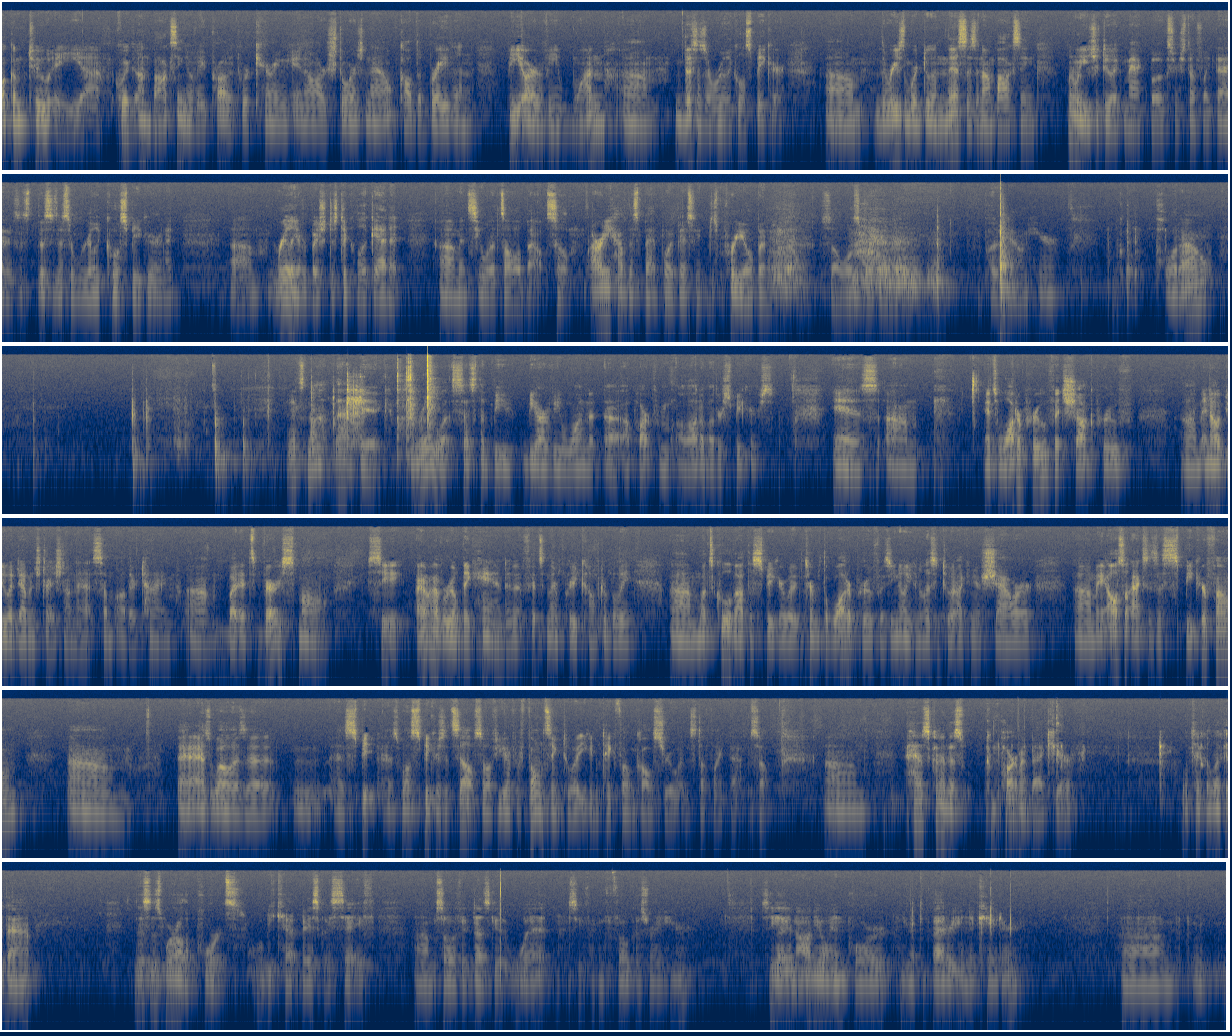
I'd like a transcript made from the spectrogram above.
welcome to a uh, quick unboxing of a product we're carrying in our stores now called the Braven BRV1. Um, this is a really cool speaker. Um, the reason we're doing this as an unboxing, when we usually do like MacBooks or stuff like that, is this, this is just a really cool speaker, and it, um, really everybody should just take a look at it um, and see what it's all about. So I already have this bad boy basically just pre-opened, so we'll just go ahead and put it down pull it out. And it's not that big. And really what sets the B, BRV1 uh, apart from a lot of other speakers is um, it's waterproof, it's shockproof, um, and I'll do a demonstration on that some other time. Um, but it's very small. See, I don't have a real big hand, and it fits in there pretty comfortably. Um, what's cool about this speaker, in terms of the waterproof, is you know you can listen to it like in your shower, um, it also acts as a speakerphone, um, as well as a as spe- as well as speakers itself. So if you have your phone synced to it, you can take phone calls through it and stuff like that. So um, it has kind of this compartment back here. We'll take a look at that. This is where all the ports will be kept basically safe. Um, so if it does get wet, see if I can focus right here. So you got an audio in port, you got the battery indicator. Um,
